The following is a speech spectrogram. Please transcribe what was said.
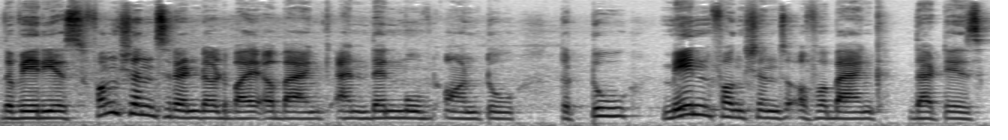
the various functions rendered by a bank and then moved on to the two main functions of a bank that is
